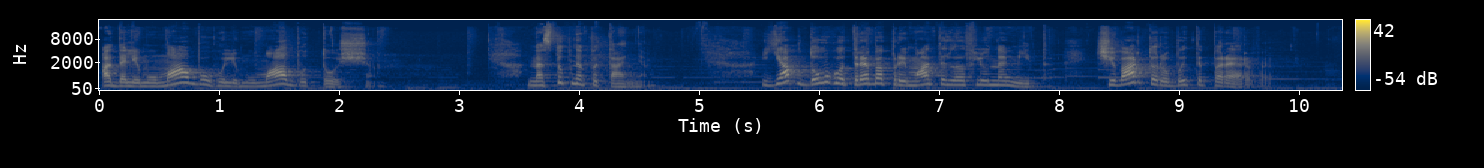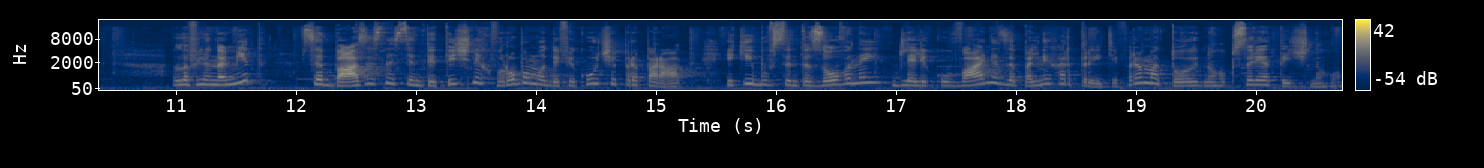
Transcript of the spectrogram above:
адалімумабу, голімумабу тощо. Наступне питання. Як довго треба приймати лефлюнамід? Чи варто робити перерви? Лефлюнамід це базисний синтетичний хворобомодифікуючий препарат, який був синтезований для лікування запальних артритів, ревматоїдного, псоріатичного.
